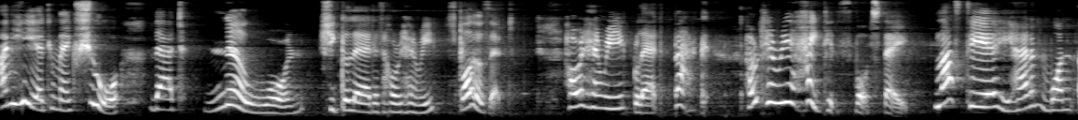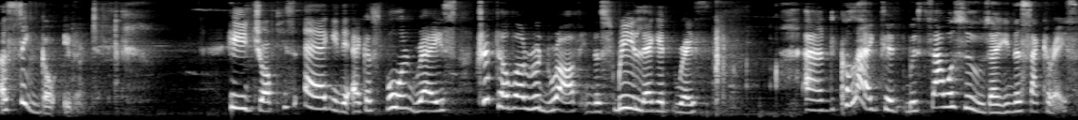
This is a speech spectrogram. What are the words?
I'm here to make sure that no one, she glared at Horrid Henry, spoils it. Horrid Henry glared back. Horrid Henry hated Sports Day. Last year he hadn't won a single event. He dropped his egg in the egg spoon race, tripped over Rude Ralph in the three-legged race, and collected with Sour Susan in the sack race.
